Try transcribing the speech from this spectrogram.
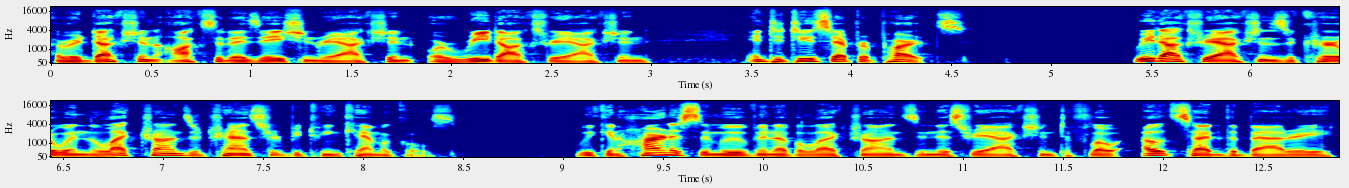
a reduction oxidization reaction or redox reaction, into two separate parts. Redox reactions occur when electrons are transferred between chemicals. We can harness the movement of electrons in this reaction to flow outside of the battery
